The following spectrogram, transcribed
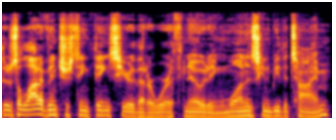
there's a lot of interesting things here that are worth noting. One is going to be the time,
